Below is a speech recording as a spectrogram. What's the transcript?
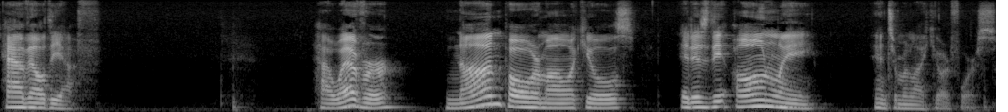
have LDF. However, nonpolar molecules, it is the only intermolecular force.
